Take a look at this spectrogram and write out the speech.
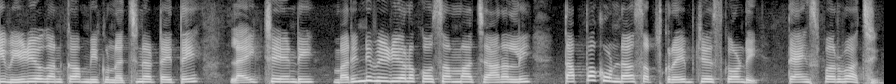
ఈ వీడియో కనుక మీకు నచ్చినట్టయితే లైక్ చేయండి. మరిన్ని వీడియోల కోసం మా ఛానల్ని తప్పకుండా సబ్స్క్రైబ్ చేసుకోండి. Thanks for watching.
